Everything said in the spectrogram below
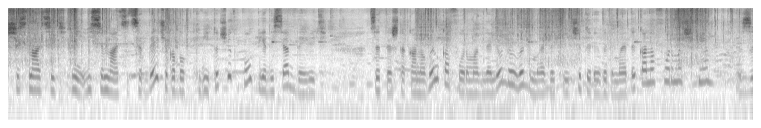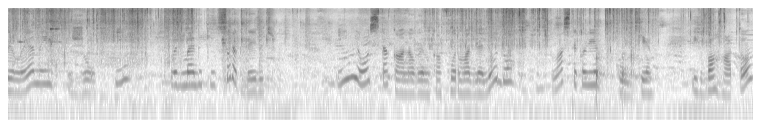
16, ні, 18 сердечок або квіточок по 59. Це теж така новинка, форма для льоду, ведмедики. Чотири ведмедика на формочці. Зелений, жовті ведмедики 49. І ось така новинка. Форма для льоду, пластикові кульки. Їх багато.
